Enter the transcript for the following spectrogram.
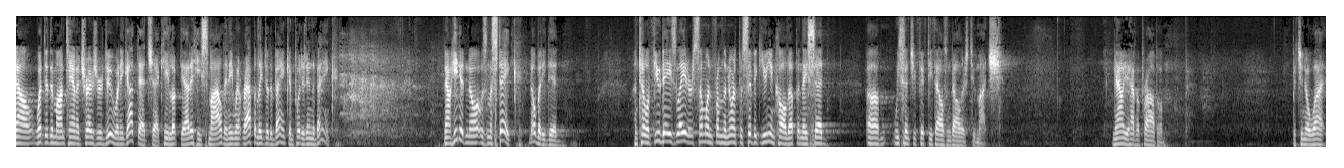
Now, what did the Montana treasurer do when he got that check? He looked at it, he smiled, and he went rapidly to the bank and put it in the bank. Now, he didn't know it was a mistake. Nobody did. Until a few days later, someone from the North Pacific Union called up and they said, um, We sent you $50,000 too much. Now you have a problem. But you know what?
